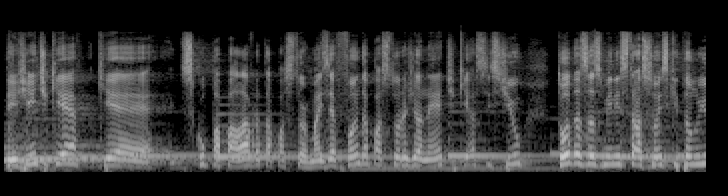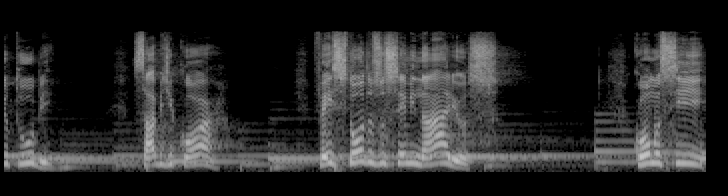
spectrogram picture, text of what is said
Tem gente que é, que é, desculpa a palavra, tá, pastor, mas é fã da pastora Janete que assistiu todas as ministrações que estão no YouTube. Sabe de cor fez todos os seminários, como se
